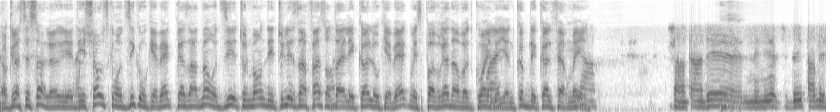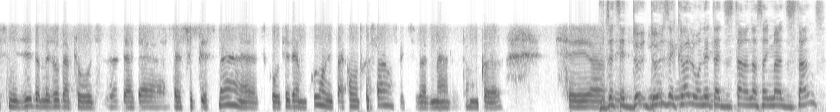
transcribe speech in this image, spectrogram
Donc là, c'est ça. Là. Il y a des choses qu'on dit qu'au Québec, présentement, on dit tout le monde, tous les enfants sont à l'école au Québec, mais c'est pas vrai dans votre coin. Ouais. là. Il y a une couple d'écoles fermées. J'en- J'entendais euh, le ministre Dubé parler ce midi de mesures d'assouplissement. Euh, du côté d'Amcou, on est à contresens actuellement. là. Donc, euh. Euh, Vous dites c'est deux, écoles où on est à distance, en enseignement à distance?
